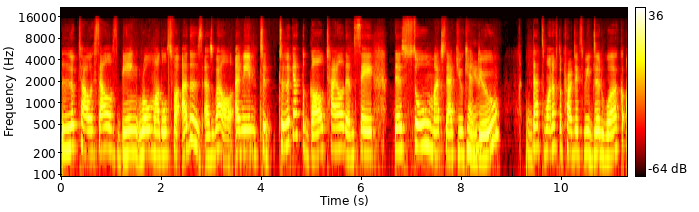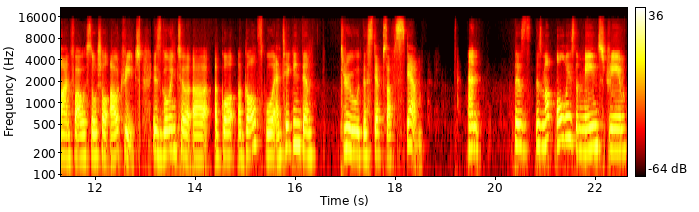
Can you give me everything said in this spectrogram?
look to ourselves being role models for others as well. I mean, to, to look at the girl child and say, there's so much that you can Yeah. do that's one of the projects we did work on for our social outreach is going to a, a, girl, a school and taking them through the steps of stem. And there's there's not always the mainstream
